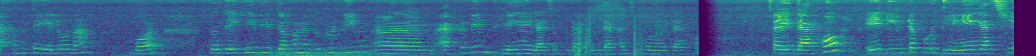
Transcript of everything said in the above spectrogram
এখনও তো এলো না বর। তো দেখিয়ে দিই, তখন দুটো ডিম একটা ডিম ভেঙে গেছে পুরো। এখন দেখাচ্ছি তোমরা দেখো। তাই দেখো, এই ডিমটা পুরো ভেঙে গেছে।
